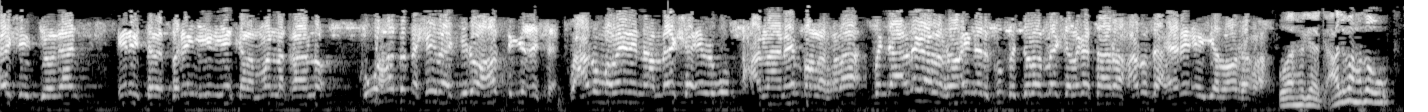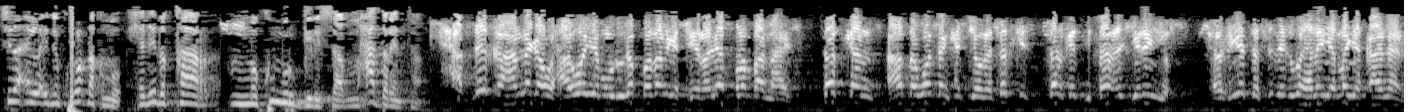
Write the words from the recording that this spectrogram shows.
meeshay joogaan inay tababaran yihiin iyo kale ma naqaano. Kuwa hadda dhashay baa jira oo hadda yicisa waxaan u malaynaynaa meesha in lagu xanaaneyn baa la rabaa. Bindhaanagaa la rabaa in laku bedelo meesha laga saaro xarunta xere eeya loo rabaa. Waa hagaag. Calimahdow sida in la idinkula dhaqmo xidid qaar ma ku murugelisaa? Maxaad dareentaa? Xaqiiqa annaga waxaa weeye murugo badan iyo tiiralyo badan baa nahay dadkan hadda waddanka jooga dadkii dalka difaaci jiray iyo xorriyadda sidai lagu helaya ma yaqaanaan.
